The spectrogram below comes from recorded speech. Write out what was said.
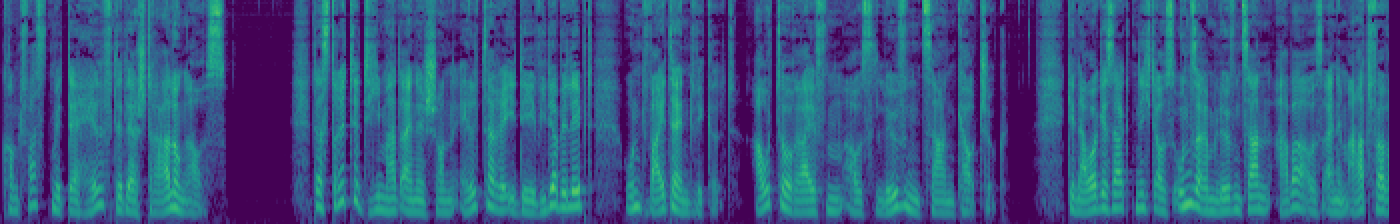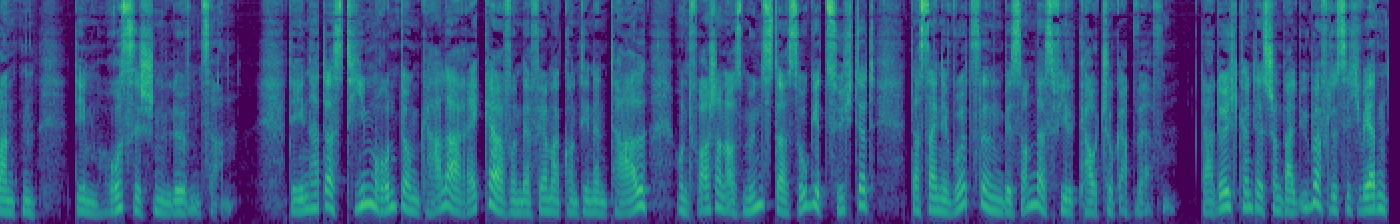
kommt fast mit der Hälfte der Strahlung aus. Das dritte Team hat eine schon ältere Idee wiederbelebt und weiterentwickelt. Autoreifen aus Löwenzahnkautschuk. Genauer gesagt nicht aus unserem Löwenzahn, aber aus einem artverwandten, dem russischen Löwenzahn. Den hat das Team rund um Carla Recker von der Firma Continental und Forschern aus Münster so gezüchtet, dass seine Wurzeln besonders viel Kautschuk abwerfen. Dadurch könnte es schon bald überflüssig werden,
